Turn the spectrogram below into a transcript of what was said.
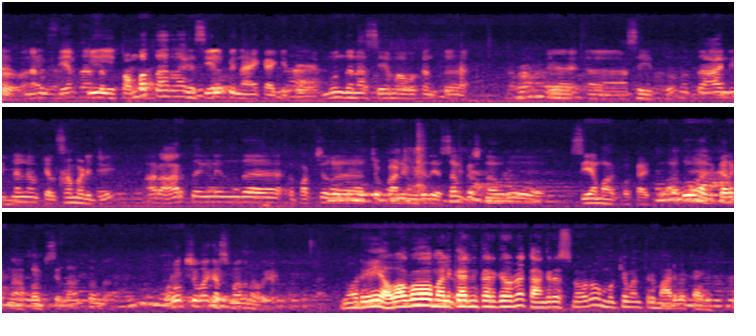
ನೋಡು ಈ ತೊಂಬತ್ತಾರದಾಗ ಸಿ ಎಲ್ ಪಿ ನಾಯಕ ಆಗಿದ್ದೆ. ಮುಂದನ ನಾ ಸಿ ಎಂ ಆಗ್ಬೇಕಂತ ಆಸೆ ಇತ್ತು. ಮತ್ತು ಆ ನಿಟ್ಟಿನಲ್ಲಿ ನಾವು ಕೆಲಸ ಮಾಡಿದ್ವಿ. ಆರು ಆರು ತಿಂಗಳಿಂದ ಪಕ್ಷದ ಚುಕ್ಕಾಣಿ ಹಿಡಿದು ಎಸ್ ಎಂ ಕೃಷ್ಣ ಅವರು ಸಿ ಎಂ ಆಗ್ಬೇಕಾಯ್ತು. ಅದು ಅಧಿಕಾರಕ್ಕೆ ನಾನು ಅಪೇಕ್ಷಿಸಿಲ್ಲ ಅಂತಂದು. ಪರೋಕ್ಷವಾಗಿ ಅಸಮಾಧಾನ ಅವ್ರಿಗೆ ನೋಡಿ ಯಾವಾಗೋ ಮಲ್ಲಿಕಾರ್ಜುನ ಖರ್ಗೆ ಅವ್ರನ್ನ ಕಾಂಗ್ರೆಸ್ನವರು ಮುಖ್ಯಮಂತ್ರಿ ಮಾಡಬೇಕಾಗಿತ್ತು.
